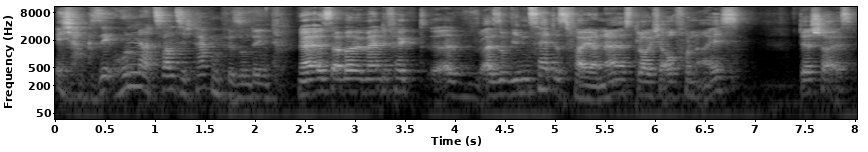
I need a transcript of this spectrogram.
Ich habe gesehen, 120 Tacken für so ein Ding. Na, ist aber im Endeffekt, äh, also wie ein Satisfier, ne? Ist glaube ich auch von Eis, der Scheiß.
